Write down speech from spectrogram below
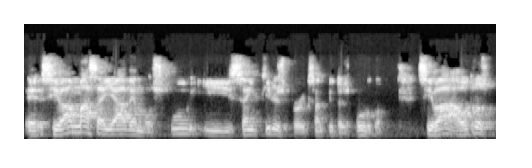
eh, si va más allá de Moscú y St. Petersburg, San Petersburgo, si va a otros,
